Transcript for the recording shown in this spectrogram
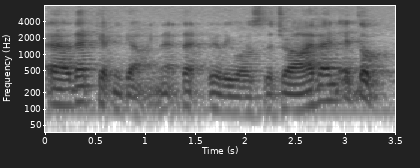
uh, that kept me going. That, that really was the drive. And it, look,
